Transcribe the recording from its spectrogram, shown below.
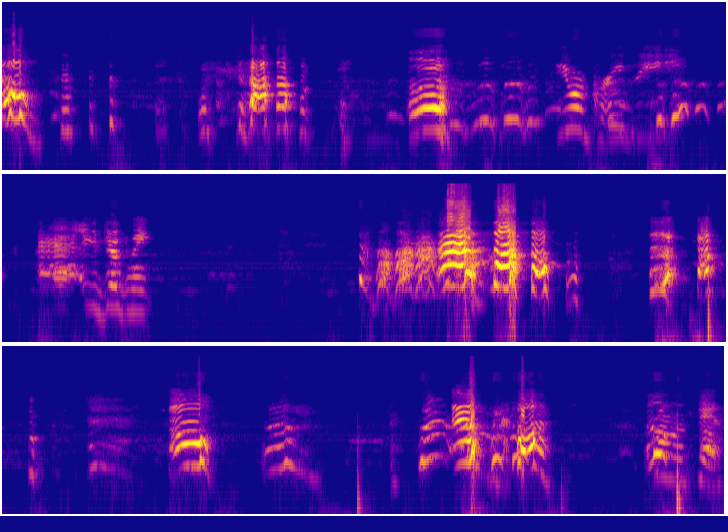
Oh! Stop! You are crazy. Ah, you're joking me. Oh! Oh, God! Come on, stand.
